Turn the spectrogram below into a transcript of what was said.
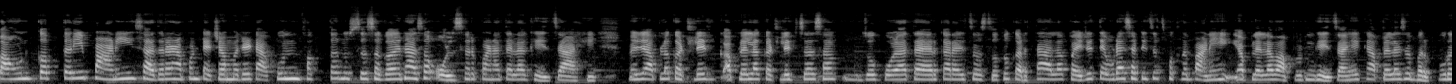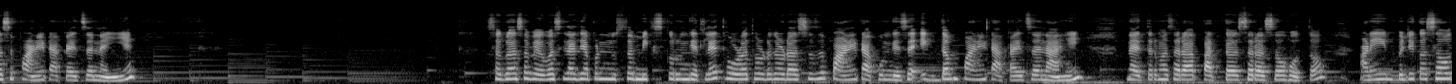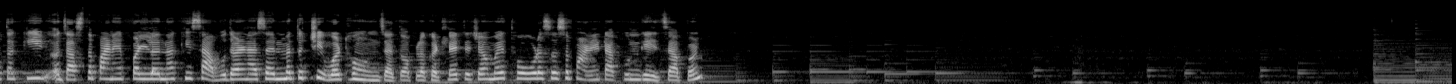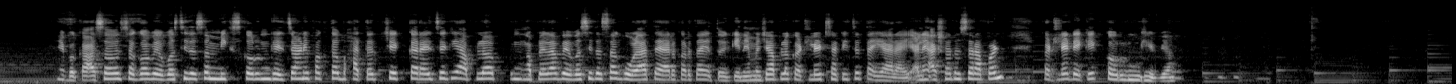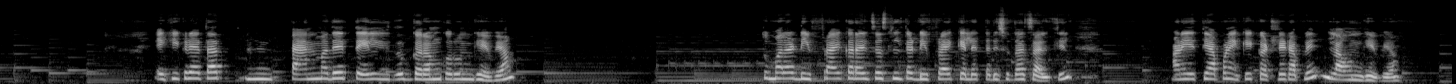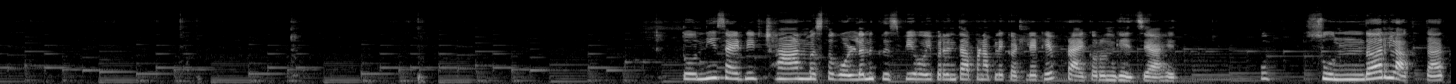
पाऊण कप तरी पाणी साधारण आपण त्याच्यामध्ये टाकून फक्त नुसतं सगळं ना असं ओलसरपणा त्याला घ्यायचा आहे. म्हणजे आपलं कटलेट आपल्याला कटलेटचा असा जो गोळा तयार करायचा असतो तो करता आला पाहिजे. तेवढ्यासाठीच फक्त पाणी आपल्याला वापरून घ्यायचं आहे की आपल्याला असं भरपूर असं पाणी टाकायचं नाही आहे सगळं असं व्यवस्थित आधी आपण नुसतं मिक्स करून घेतलं आहे थोडं थोडं थोडं असं असं पाणी टाकून घ्यायचं. एकदम पाणी टाकायचं नाही. नाहीतर मग जरा पातळसर असं होतं. आणि म्हणजे कसं होतं की जास्त पाणी पडलं ना की साबुदाणा असेल मग तो चिवट होऊन जातो आपलं कटलेट त्याच्यामुळे थोडंसं असं पाणी टाकून घ्यायचं आपण. हे बघा असं सगळं व्यवस्थित असं मिक्स करून घ्यायचं आणि फक्त हातात चेक करायचं की आपलं आपल्याला व्यवस्थित असा गोळा तयार करता येतोय की नाही. म्हणजे आपलं कटलेटसाठीचं तयार आहे. आणि अशानुसार आपण कटलेट एक एक करून घेऊया. एकीकडे आता पॅनमध्ये तेल गरम करून घेऊया. तुम्हाला डीप फ्राय करायचं असेल तर डीप फ्राय केले तरी सुद्धा चालतील. आणि इथे आपण एक एक कटलेट आपले लावून घेऊया. दोन्ही साईडनी छान मस्त गोल्डन क्रिस्पी होईपर्यंत आपण आपले कटलेट हे फ्राय करून घ्यायचे आहेत. खूप सुंदर लागतात.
